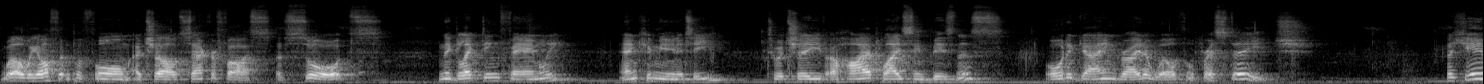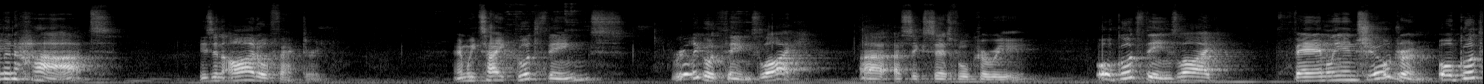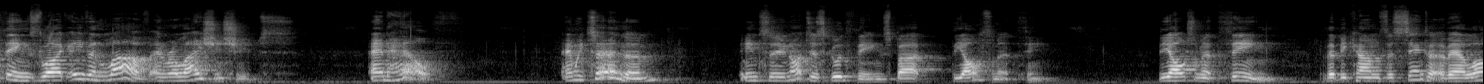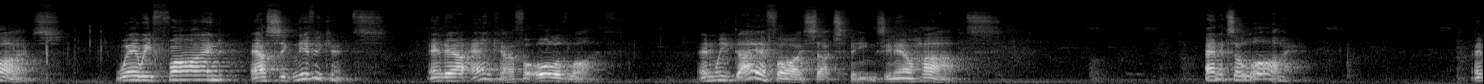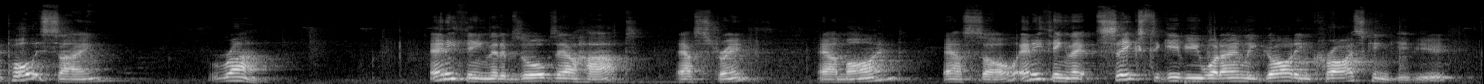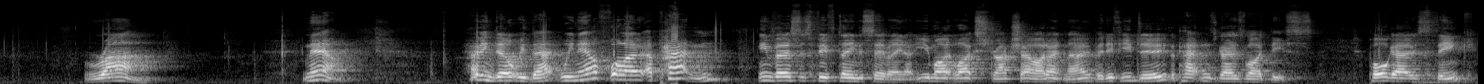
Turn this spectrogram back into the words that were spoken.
well, we often perform a child sacrifice of sorts, neglecting family and community to achieve a higher place in business or to gain greater wealth or prestige. The human heart is an idol factory. And we take good things, really good things, like uh, a successful career, or good things like family and children, or good things like even love and relationships and health. And we turn them into not just good things, but the ultimate thing. The ultimate thing that becomes the centre of our lives, where we find our significance and our anchor for all of life. And we deify such things in our hearts. And it's a lie. And Paul is saying, run. Anything that absorbs our heart, our strength, our mind, our soul, anything that seeks to give you what only God in Christ can give you, run. Now, having dealt with that, we now follow a pattern in verses 15 to 17. You might like structure, I don't know, but if you do, the pattern goes like this Paul goes, think,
